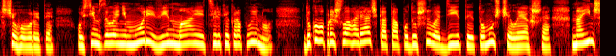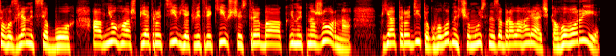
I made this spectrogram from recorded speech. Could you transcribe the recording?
Що говорити, усім зеленім морі він має тільки краплину. До кого прийшла гарячка та подушила діти, тому ще легше, на іншого зглянеться Бог, а в нього аж п'ять ротів, як вітряків, щось треба кинуть на жорна. П'ятеро діток голодних чомусь не забрала гарячка. Говори,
